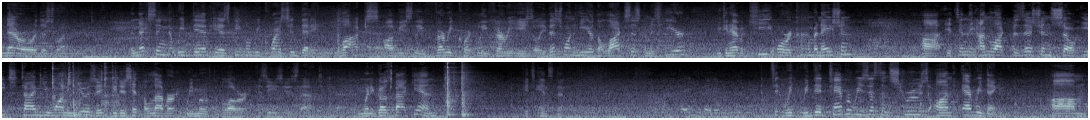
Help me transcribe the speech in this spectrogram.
narrower this way. The next thing that we did is people requested that it locks obviously very quickly, very easily. This one here, the lock system is here. You can have a key or a combination. Uh, it's in the unlocked position, so each time you want to use it, you just hit the lever, remove the blower, as easy as that. And when it goes back in, it's instant. We, we did tamper resistant screws on everything. Um,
